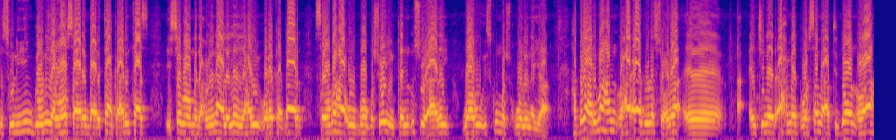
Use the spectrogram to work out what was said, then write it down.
mas'uuliyiin gooniya loo saaray baaritaanka arrintaas isagoo madaxweynaha la leeyahay wararka qaar. Sababaha uu booqashooyinkan u soo aaday waa uu isku mashquulinayaa haddaba arrimahan waxaa aada ula socda engineer axmed warsame abtidoon oo ah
